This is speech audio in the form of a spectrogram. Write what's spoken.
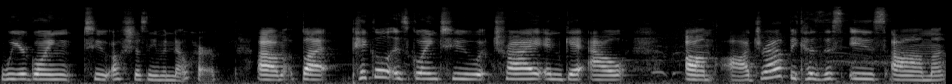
we are going to. Oh, she doesn't even know her. Um, but Pickle is going to try and get out um, Audra because this is um,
